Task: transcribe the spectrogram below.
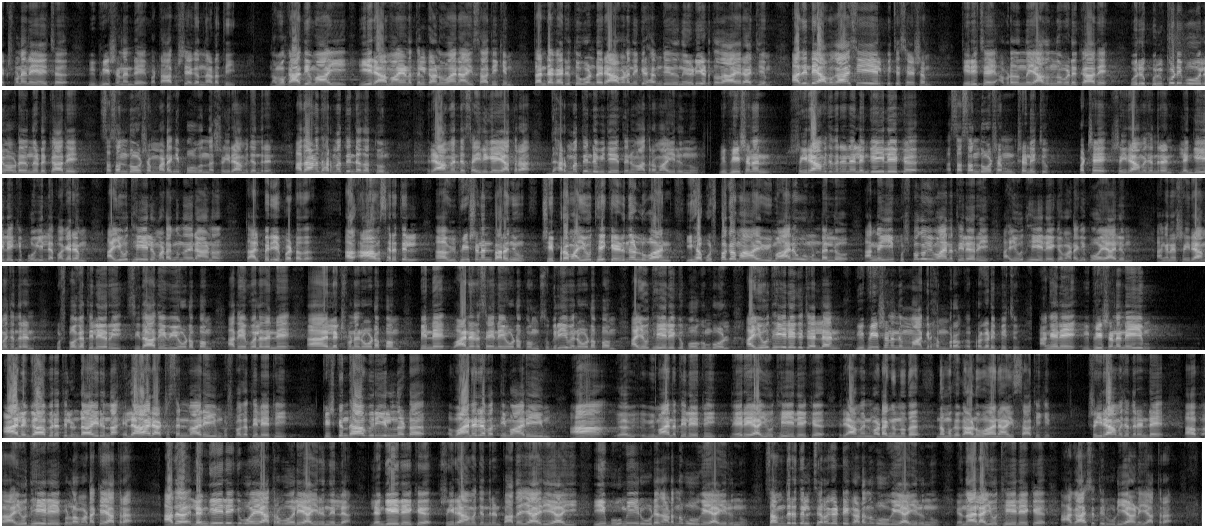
ലക്ഷ്മണനെ അയച്ച് വിഭീഷണന്റെ പട്ടാഭിഷേകം നടത്തി. നമുക്കാദ്യമായി ഈ രാമായണത്തിൽ കാണുവാനായി സാധിക്കും. തന്റെ കരുത്തുകൊണ്ട് രാവണ നിഗ്രഹം ചെയ്ത് നേടിയെടുത്തതായ രാജ്യം. അതിന്റെ അവകാശിയെ ഏൽപ്പിച്ച ശേഷം തിരിച്ച് അവിടെ നിന്ന് യാതൊന്നും എടുക്കാതെ ഒരു പുൽക്കൊടി പോലും അവിടെ നിന്ന് എടുക്കാതെ സസന്തോഷം മടങ്ങിപ്പോകുന്ന ശ്രീരാമചന്ദ്രൻ. അതാണ് ധർമ്മത്തിന്റെ തത്വം. രാമന്റെ സൈനിക യാത്ര ധർമ്മത്തിന്റെ വിജയത്തിന് മാത്രമായിരുന്നു. വിഭീഷണൻ ശ്രീരാമചന്ദ്രനെ ലങ്കയിലേക്ക് സസന്തോഷം ക്ഷണിച്ചു. പക്ഷേ ശ്രീരാമചന്ദ്രൻ ലങ്കയിലേക്ക് പോയില്ല. പകരം അയോധ്യയിൽ മടങ്ങുന്നതിനാണ് താല്പര്യപ്പെട്ടത് ആ- അവസരത്തിൽ വിഭീഷണൻ പറഞ്ഞു ക്ഷിപ്രം അയോധ്യയ്ക്ക് എഴുന്നള്ളുവാൻ ഇഹ പുഷ്പകമായ വിമാനവുമുണ്ടല്ലോ. അങ്ങ് ഈ പുഷ്പക വിമാനത്തിലേറി അയോധ്യയിലേക്ക് മടങ്ങിപ്പോയാലും. അങ്ങനെ ശ്രീരാമചന്ദ്രൻ പുഷ്പകത്തിലേറി സീതാദേവിയോടൊപ്പം അതേപോലെ തന്നെ ലക്ഷ്മണനോടൊപ്പം പിന്നെ വാനരസേനയോടൊപ്പം സുഗ്രീവനോടൊപ്പം അയോധ്യയിലേക്ക് പോകുമ്പോൾ അയോധ്യയിലേക്ക് ചെല്ലാൻ വിഭീഷണനും ആഗ്രഹം പ്രകടിപ്പിച്ചു. അങ്ങനെ വിഭീഷണനെയും ആ ലങ്കാപുരത്തിലുണ്ടായിരുന്ന എല്ലാ രാക്ഷസന്മാരെയും പുഷ്പകത്തിലേറ്റി കിഷ്കിന്ധാപുരിയിൽ നിന്നിട്ട് വാനരപത്നിമാരെയും ആ വിമാനത്തിലേറ്റി നേരെ അയോധ്യയിലേക്ക് രാമൻ മടങ്ങുന്നത് നമുക്ക് കാണുവാനായി സാധിക്കും. ശ്രീരാമചന്ദ്രന്റെ അയോധ്യയിലേക്കുള്ള മടക്കയാത്ര അത് ലങ്കയിലേക്ക് പോയ യാത്ര പോലെ ആയിരുന്നില്ല. ലങ്കയിലേക്ക് ശ്രീരാമചന്ദ്രൻ പാദചാരിയായി ഈ ഭൂമിയിലൂടെ നടന്നു പോവുകയായിരുന്നു. സമുദ്രത്തിൽ ചിറകെട്ടി കടന്നു പോവുകയായിരുന്നു. എന്നാൽ അയോധ്യയിലേക്ക് ആകാശത്തിലൂടെയാണ് യാത്ര.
